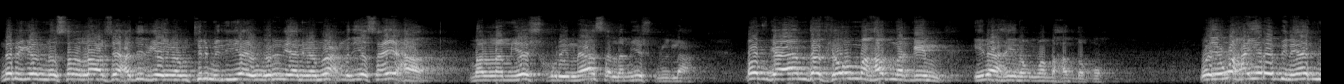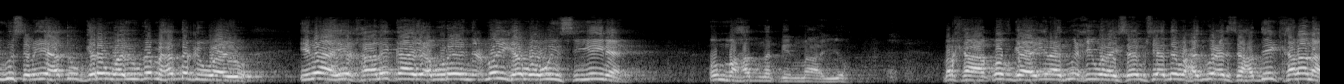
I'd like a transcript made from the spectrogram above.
Nabigeenuna sala allahu alay slm xadiidka imaamu tirmidiyo ay warinayaan imaamu axmed iyo saxiixa man lam yashkur innaasa lam yashkur illah qofka aan dadka u mahadnaqin ilaahayna uma mahadnaqo. Waayo waxa yaroo bini aadmigu sameeyey hadduu garan waayo uga mahadnaqi waayo ilaahay khaaliqa ay abuurey nicmooyinkaa waaweyn siiyeyna u mahadnaqi maayo marka qofka inaad wixii wanaagsaa ugsi adna waxaad ugu celisaa haddii kalena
